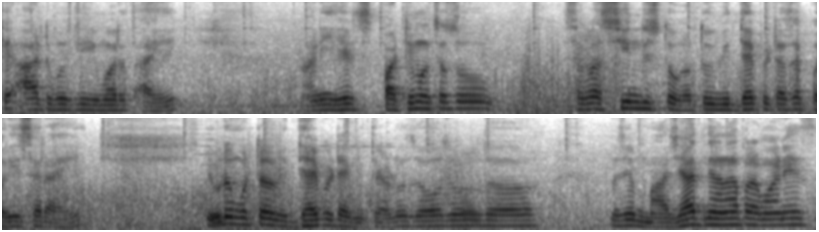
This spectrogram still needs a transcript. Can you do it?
ते आठ मजली इमारत आहे. आणि हे पाठीमागचा जो सगळा सीन दिसतो का? तो विद्यापीठाचा परिसर आहे. एवढं मोठं विद्यापीठ आहे मित्रांनो. जवळजवळ म्हणजे माझ्या ज्ञानाप्रमाणेच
